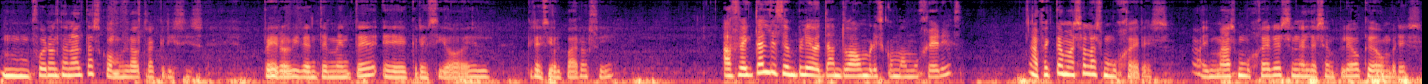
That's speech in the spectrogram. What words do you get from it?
mm, fueron tan altas como en la otra crisis, pero evidentemente eh, creció, el, creció el paro, sí. ¿Afecta el desempleo tanto a hombres como a mujeres? Afecta más a las mujeres hay más mujeres en el desempleo que hombres.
